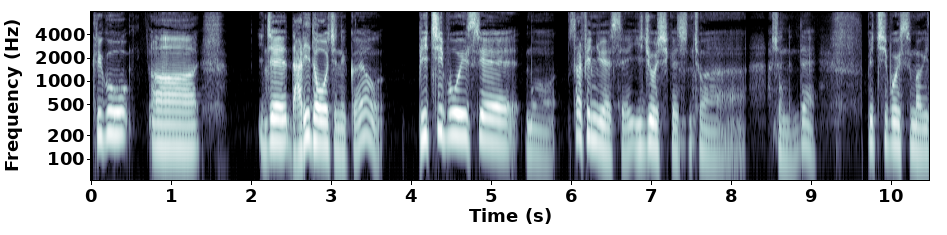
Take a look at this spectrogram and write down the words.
그리고, 어, 이제 날이 더워지니까요. 비치 보이스의 뭐, Surfin' USA 이주호 씨가 신청하셨는데, 비치 보이스 음악이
